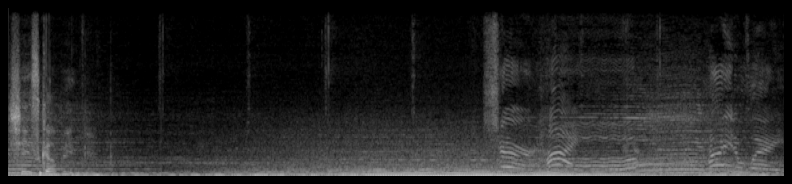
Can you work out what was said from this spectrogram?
She's coming. Sure, hide! Hide away!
